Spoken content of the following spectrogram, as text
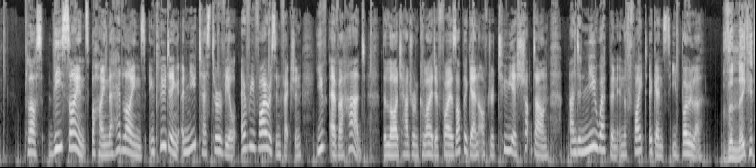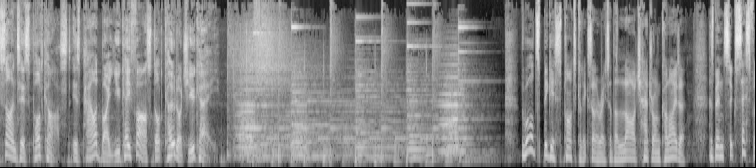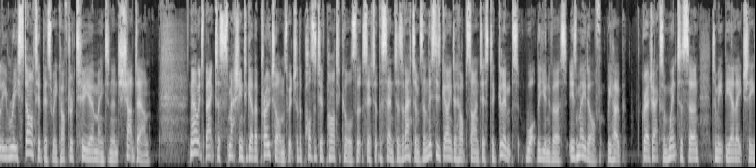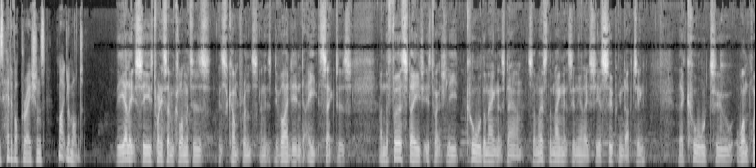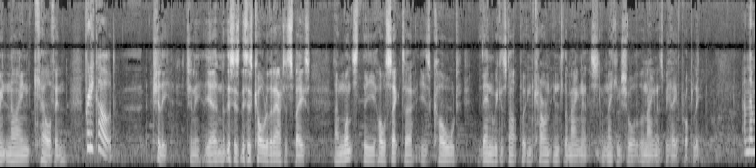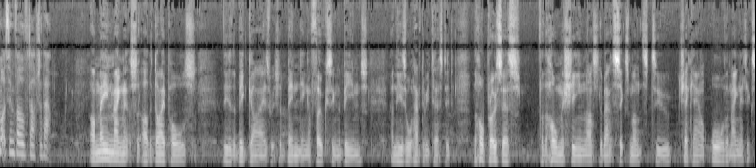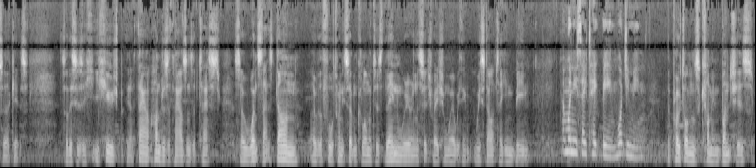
Plus, the science behind the headlines, including a new test to reveal every virus infection you've ever had. The Large Hadron Collider fires up again after a two year shutdown, and a new weapon in the fight against Ebola. The Naked Scientists podcast is powered by ukfast.co.uk. The world's biggest particle accelerator, the Large Hadron Collider, has been successfully restarted this week after a two year maintenance shutdown. Now it's back to smashing together protons, which are the positive particles that sit at the centres of atoms, and this is going to help scientists to glimpse what the universe is made of, we hope. Graihagh Jackson went to CERN to meet the LHC's head of operations, Mike Lamont. The LHC is 27 kilometres in circumference and it's divided into eight sectors. And the first stage is to actually cool the magnets down. So most of the magnets in the LHC are superconducting. They're cooled to 1.9 Kelvin. Pretty cold. Chilly, chilly. Yeah, this is this is colder than outer space. And once the whole sector is cold, then we can start putting current into the magnets and making sure that the magnets behave properly. And then what's involved after that? Our main magnets are the dipoles. These are the big guys which are bending and focusing the beams, and these all have to be tested. The whole process for the whole machine lasted about six months to check out all the magnetic circuits. So this is a huge, you know, hundreds of thousands of tests. So once that's done over the full 27 kilometres, then we're in the situation where we think we start taking beam. And when you say take beam, what do you mean? The protons come in bunches,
